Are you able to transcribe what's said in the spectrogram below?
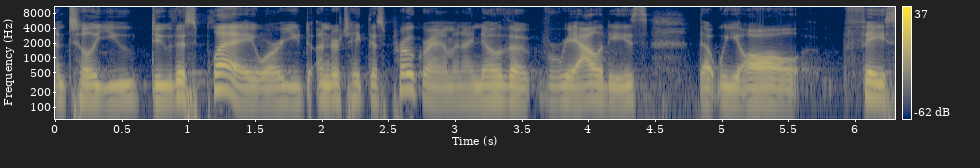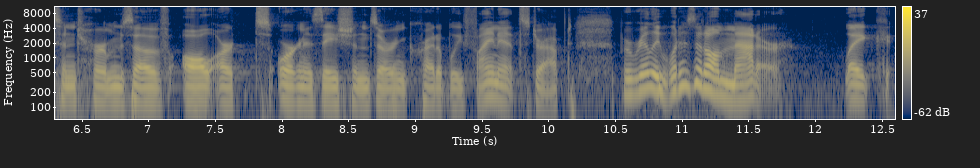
until you do this play or you undertake this program." And I know the realities that we all face in terms of all arts organizations are incredibly finance strapped. But really, what does it all matter? Like,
